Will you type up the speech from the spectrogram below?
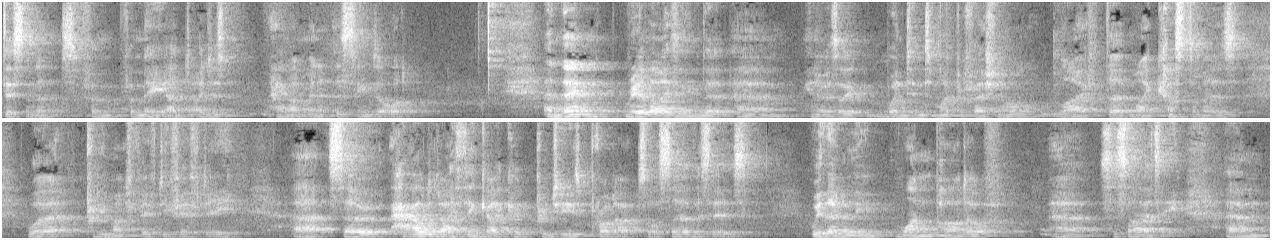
dissonance for, for me I, I just hang on a minute this seems odd and then realizing that um, you know as I went into my professional life that my customers were pretty much 50 50. Uh, so, how did I think I could produce products or services with only one part of uh, society? Um,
